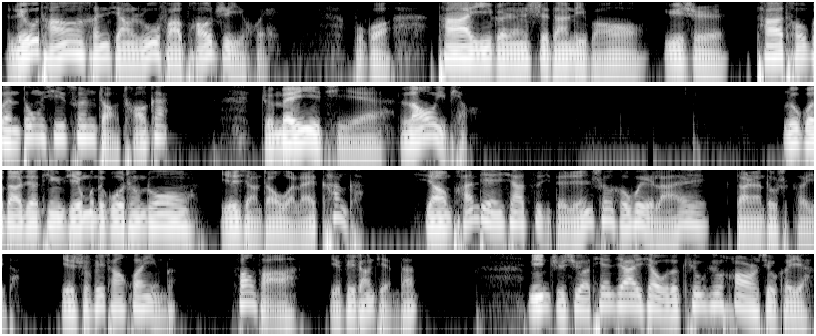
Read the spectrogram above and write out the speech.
刘唐很想如法炮制一回，不过他一个人势单力薄，于是。他投奔东西村找晁盖，准备一起捞一票。如果大家听节目的过程中也想找我来看看，想盘点一下自己的人生和未来，当然都是可以的，也是非常欢迎的。方法也非常简单，您只需要添加一下我的 QQ 号就可以啊，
